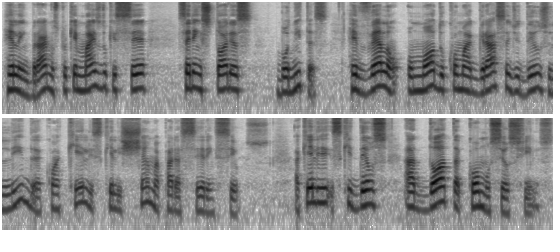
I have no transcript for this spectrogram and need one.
relembrarmos, porque mais do que ser serem histórias bonitas, revelam o modo como a graça de Deus lida com aqueles que ele chama para serem seus, aqueles que Deus adota como seus filhos.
